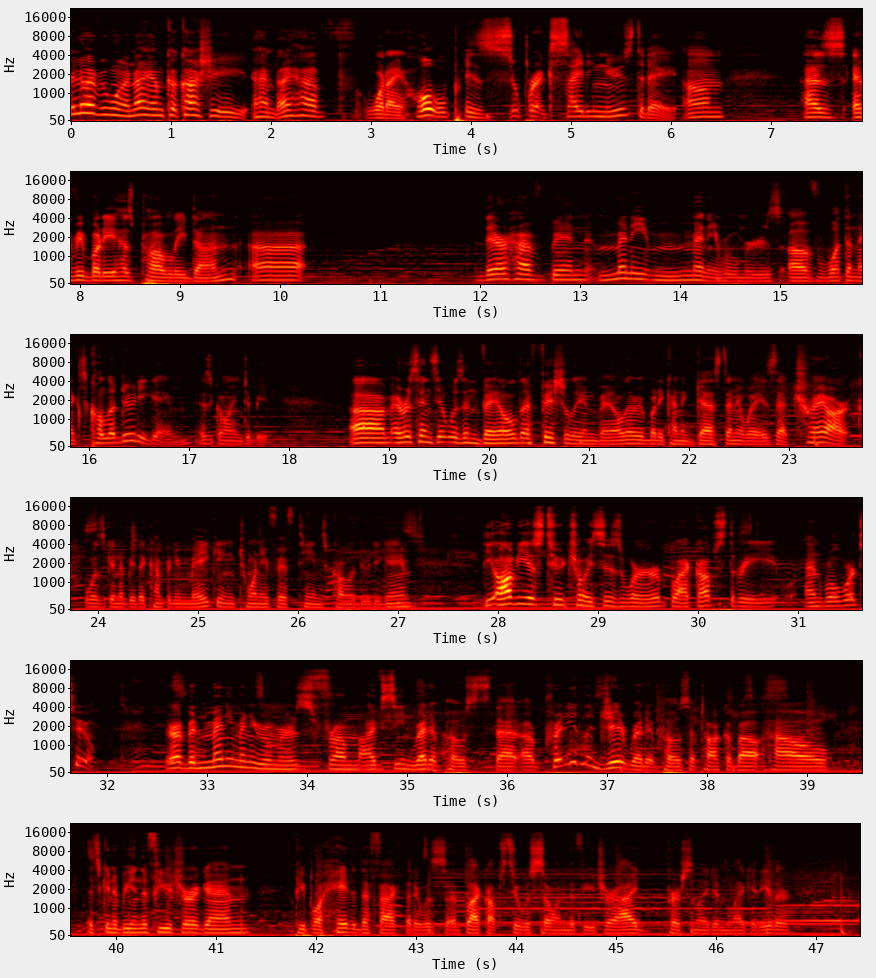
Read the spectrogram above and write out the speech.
Hello everyone, I am Kakashi, and I have what I hope is super exciting news today. Um, as everybody has probably done, uh, there have been many, many rumors of what the next Call of Duty game is going to be. Um, ever since it was unveiled, officially unveiled, everybody kind of guessed anyways that Treyarch was going to be the company making 2015's Call of Duty game. The obvious two choices were Black Ops 3 and World War II. There have been many, many rumors from I've seen Reddit posts that are pretty legit Reddit posts that talk about how it's going to be in the future again. People hated the fact that it was uh, Black Ops 2 was so in the future. I personally didn't like it either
